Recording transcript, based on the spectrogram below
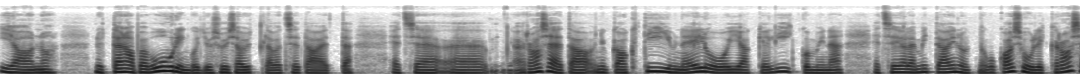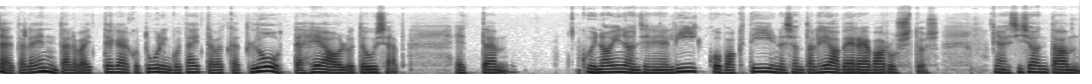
ja noh, nüüd tänapäeva uuringud ju suisa ütlevad seda, et et see äh, raseda niisugune aktiivne eluhoiak ja liikumine, et see ei ole mitte ainult nagu kasulik rasedale endale, vaid tegelikult uuringud näitavad ka, et loote heaolu tõuseb. et äh, kui naine on selline liikuv, aktiivne, see on tal hea verevarustus siis on ta, eh,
